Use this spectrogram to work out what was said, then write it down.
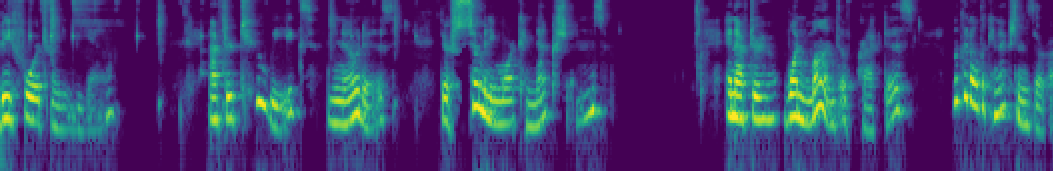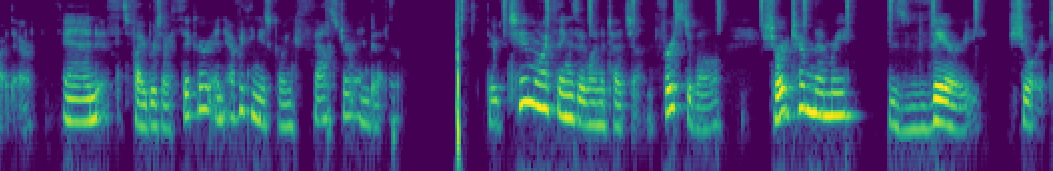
before training began. After two weeks, notice there's so many more connections. And after one month of practice, look at all the connections there are there. And fibers are thicker and everything is going faster and better. There are two more things I want to touch on. First of all, short-term memory is very short.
